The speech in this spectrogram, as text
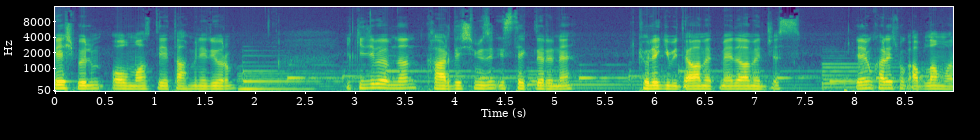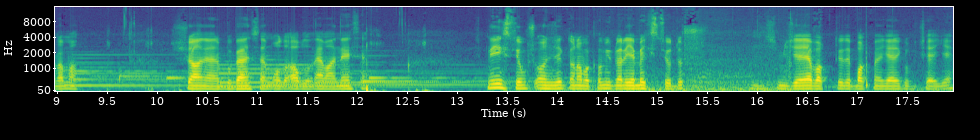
5 bölüm olmaz diye tahmin ediyorum. İkinci bölümden kardeşimizin isteklerine köle gibi devam etmeye devam edeceğiz. Benim kardeşim yok ablam var ama şu an yani bu bensem o da ablam ama neyse. Ne istiyormuş öncelikle ona bakalım. Bir yemek istiyordur. Şimdi C'ye bak diyor da bakmaya gerek yok C'ye.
